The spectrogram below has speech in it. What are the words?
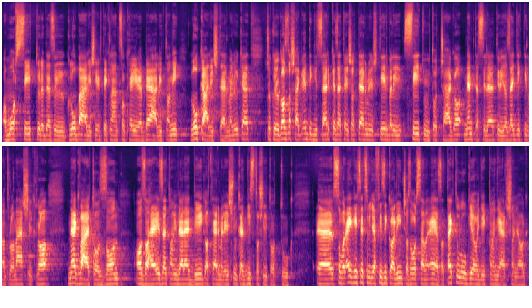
a most széttöredező globális értékláncok helyére beállítani lokális termelőket, csak hogy a gazdaság eddigi szerkezete és a termelés térbeli szétnyújtottsága nem teszi lehetővé, hogy az egyik pillanatról a másikra megváltozzon az a helyzet, amivel eddig a termelésünket biztosítottuk. Szóval egész egyszerűen ugye a fizika nincs az országban ehhez a technológia, vagy éppen a nyersanyag.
